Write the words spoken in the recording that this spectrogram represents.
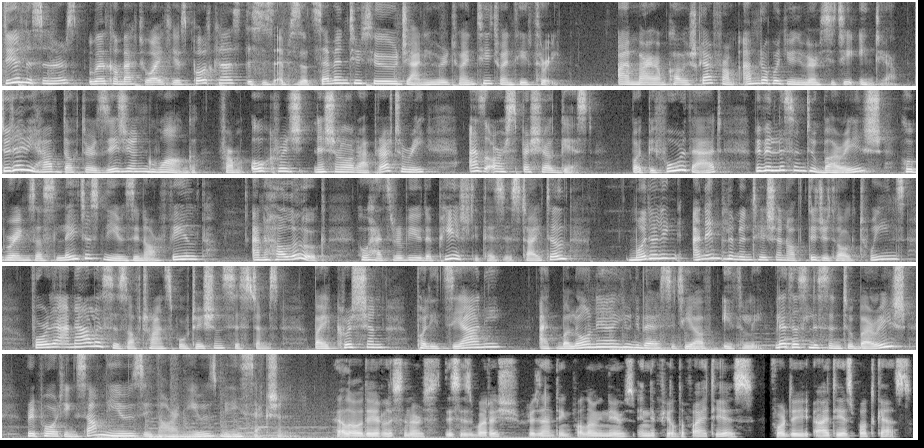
Dear listeners, welcome back to ITS Podcast. This is episode 72, January 2023. I'm Mariam Kavishkar from Ahmedabad University, India. Today we have Dr. Zejiang Wang from Oak Ridge National Laboratory as our special guest. But before that, we will listen to Barish, who brings us latest news in our field, and Haluk, who has reviewed a PhD thesis titled Modeling and Implementation of Digital Twins for the Analysis of Transportation Systems by Christian Poliziani at Bologna University of Italy. Let us listen to Barish reporting some news in our news mini section. Hello, dear listeners. This is Barish presenting following news in the field of ITS for the ITS podcast.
